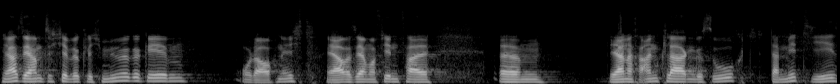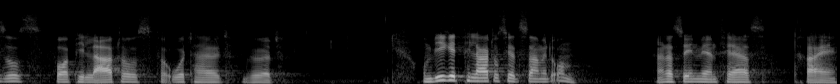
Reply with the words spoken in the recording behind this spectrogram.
ja, sie haben sich hier wirklich Mühe gegeben oder auch nicht. Ja, aber sie haben auf jeden Fall ähm, ja, nach Anklagen gesucht, damit Jesus vor Pilatus verurteilt wird. Und wie geht Pilatus jetzt damit um? Ja, das sehen wir in Vers 3.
